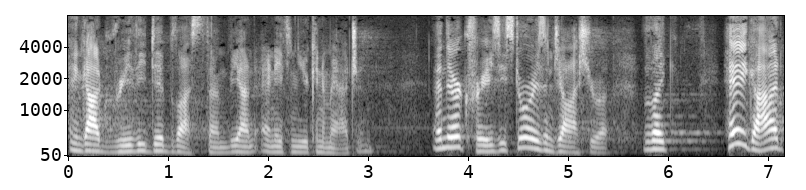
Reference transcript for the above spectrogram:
And God really did bless them beyond anything you can imagine. And there are crazy stories in Joshua. Like, hey, God,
